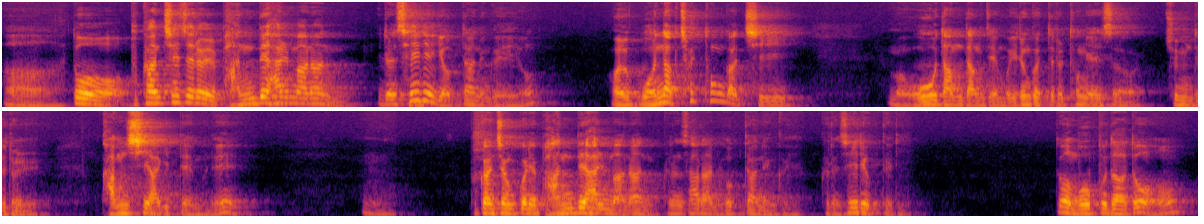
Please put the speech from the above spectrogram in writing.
어, 또 북한 체제를 반대할 만한 이런 세력이 없다는 거예요. 워낙 철통같이 뭐5 담당제 뭐 이런 것들을 통해서 주민들을 감시하기 때문에 음, 북한 정권에 반대할 만한 그런 사람이 없다는 거예요. 그런 세력들이. 또 무엇보다도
